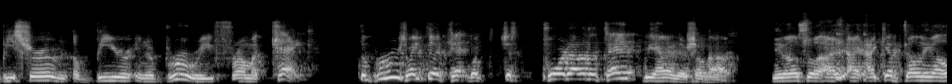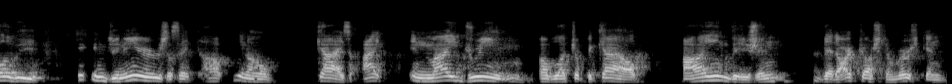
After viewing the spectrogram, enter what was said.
be served a beer in a brewery from a keg? The brewery's right there, but just poured out of the tank behind there somehow. You know, so I, I, I kept telling all of the engineers, I was like, oh, you know, guys, I in my dream of La Tropical, I envision that our customers can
